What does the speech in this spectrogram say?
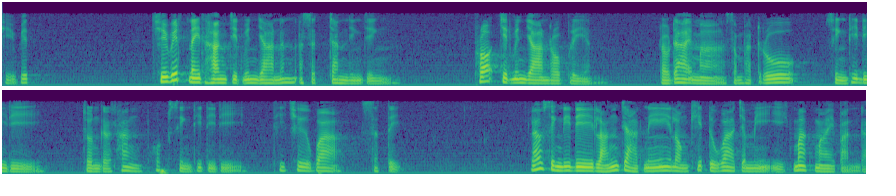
ชีวิต ชีวิตในทางจิตวิญญาณนั้น อัศจรรย์จริง ๆ เพราะจิตวิญญาณเราเปลี่ยน เราได้มาสัมผัสรู้สิ่งที่ดี ๆ จนกระทั่งพบสิ่งที่ดี ๆ ที่ชื่อว่าสติ แล้วสิ่งดีๆ หลังจากนี้ลองคิดดูว่าจะมีอีกมากมายปานใด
